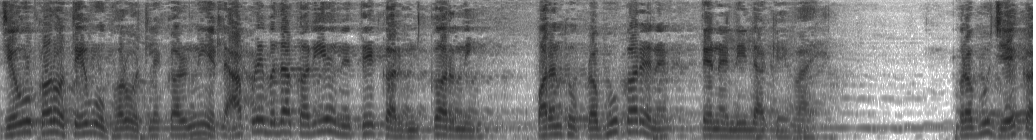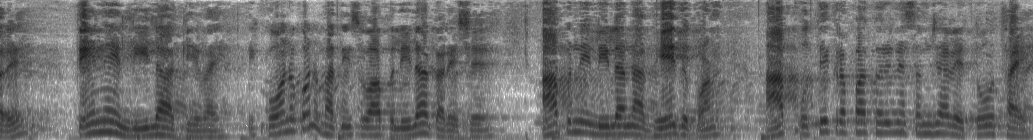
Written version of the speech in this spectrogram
જેવું કરો તેવું ભરો એટલે કરની, એટલે આપણે બધા કરીએ ને તે કર- કરની. પરંતુ પ્રભુ કરે ને તેને લીલા કહેવાય. પ્રભુ જે કરે તેને લીલા કહેવાય. એ કોણ કોણ ભાતી શું આપ લીલા કરે છે? આપની લીલાના ભેદ પણ આપ પોતે કૃપા કરીને સમજાવે તો થાય.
